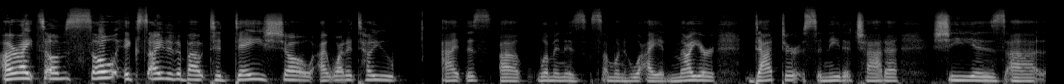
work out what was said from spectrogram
All right, so I'm so excited about today's show. I want to tell you I, this uh, woman is someone who I admire, Dr. Sunita Chadha. She is uh,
